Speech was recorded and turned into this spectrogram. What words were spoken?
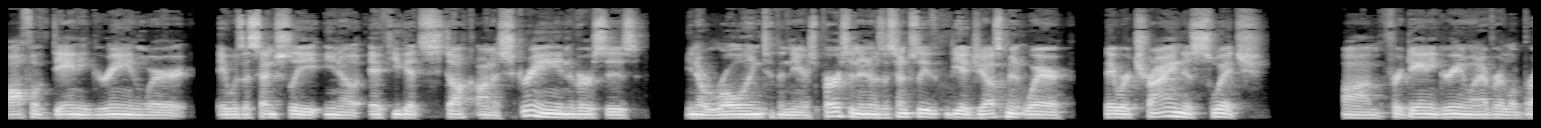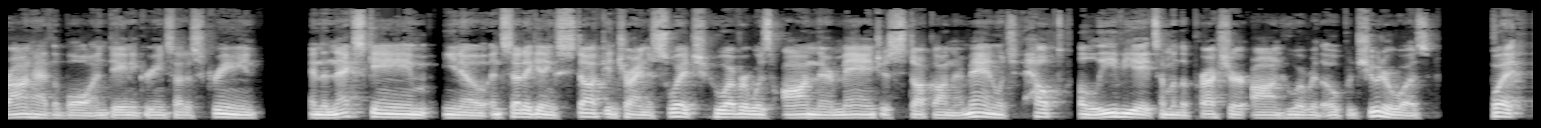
off of Danny Green, where it was essentially you know if you get stuck on a screen versus you know rolling to the nearest person, and it was essentially the adjustment where they were trying to switch um, for Danny Green whenever LeBron had the ball and Danny Green set a screen. And the next game, you know, instead of getting stuck and trying to switch, whoever was on their man just stuck on their man, which helped alleviate some of the pressure on whoever the open shooter was. But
